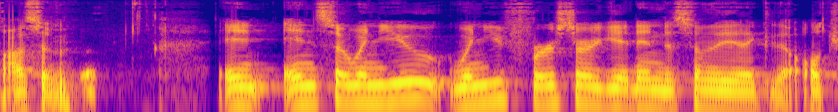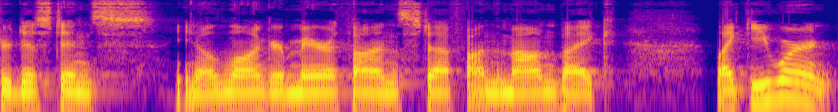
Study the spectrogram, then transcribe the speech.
Awesome. And and so when you when you first started getting into some of the like the ultra distance, you know, longer marathon stuff on the mountain bike, like you weren't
